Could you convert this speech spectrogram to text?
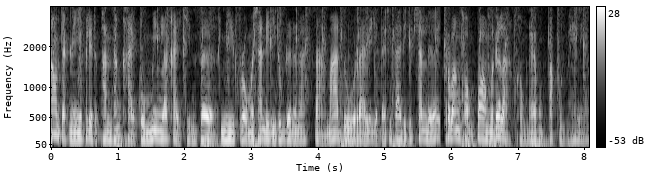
นอกจากนี้ผลิตภัณฑ์ทั้งไข่กุ้งมิ่งและไข่คินเซอร์มีโปรโมชั่นดีๆทุกเดือนนะสามารถดูรายละเอียดได้ที่ใต้ดีคริปชั่นเลยระวังของปลอมก็ด้วยล่ะของแท้ผมปักหมุดไว้ให้แล้ว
